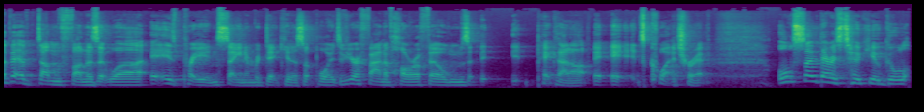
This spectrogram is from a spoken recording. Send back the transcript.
a bit of dumb fun, as it were, it is pretty insane and ridiculous at points. If you're a fan of horror films, pick that up. It, it, it's quite a trip. Also, there is Tokyo Ghoul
